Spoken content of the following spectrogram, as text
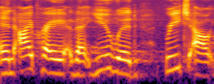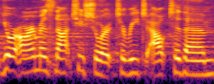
And I pray that you would reach out. Your arm is not too short to reach out to them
